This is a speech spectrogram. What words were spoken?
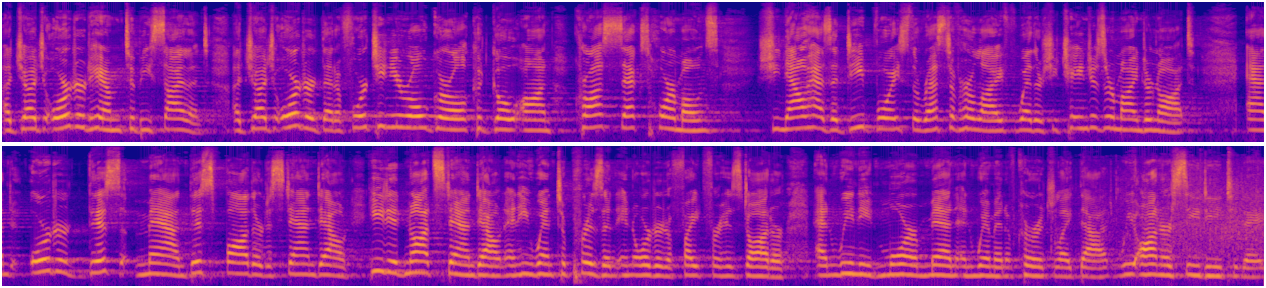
A judge ordered him to be silent. A judge ordered that a 14 year old girl could go on cross sex hormones. She now has a deep voice the rest of her life, whether she changes her mind or not and ordered this man, this father, to stand down. He did not stand down and he went to prison in order to fight for his daughter. And we need more men and women of courage like that. We honor CD today.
